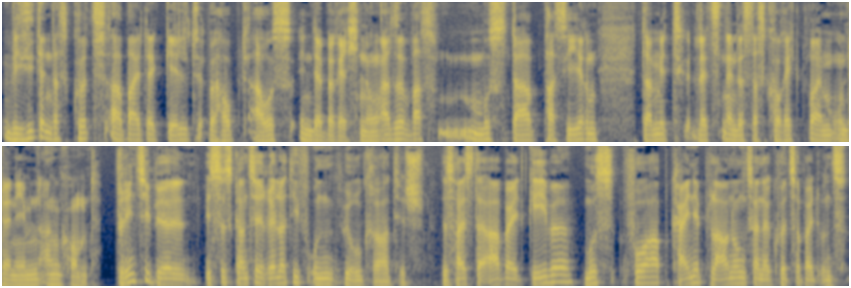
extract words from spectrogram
Wie sieht denn das Kurzarbeitergeld überhaupt aus in der Berechnung? Also was muss da passieren, damit letzten Endes das korrekt beim Unternehmen ankommt? Prinzipiell ist das Ganze relativ unbürokratisch. Das heißt, der Arbeitgeber muss vorab keine Planung seiner Kurzarbeit uns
